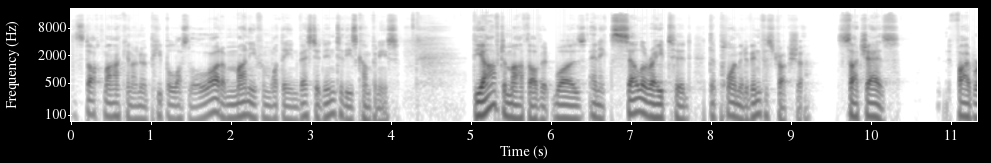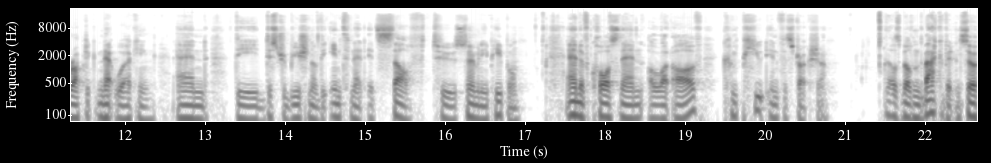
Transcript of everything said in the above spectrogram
the stock market, I know people lost a lot of money from what they invested into these companies. The aftermath of it was an accelerated deployment of infrastructure, such as fiber optic networking and the distribution of the internet itself to so many people. And of course, then a lot of compute infrastructure that was built in the back of it. And so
